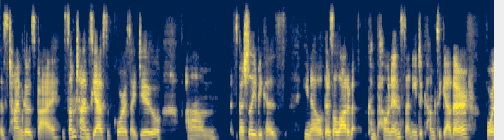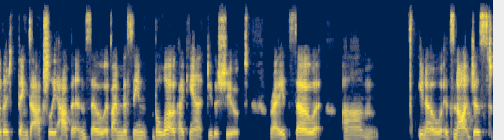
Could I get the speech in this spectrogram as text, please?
as time goes by. Sometimes, yes, of course, I do. Um, especially because, you know, there's a lot of components that need to come together for the thing to actually happen. So if I'm missing the look, I can't do the shoot, right? So, um, you know, it's not just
